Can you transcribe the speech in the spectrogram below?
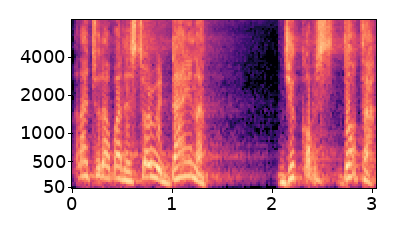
When I told about the story with Dinah, Jacob's daughter.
